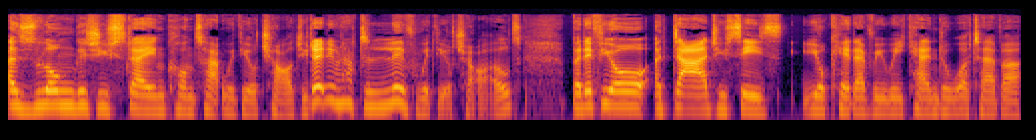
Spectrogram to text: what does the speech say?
as long as you stay in contact with your child. You don't even have to live with your child, but if you're a dad who sees your kid every weekend or whatever,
